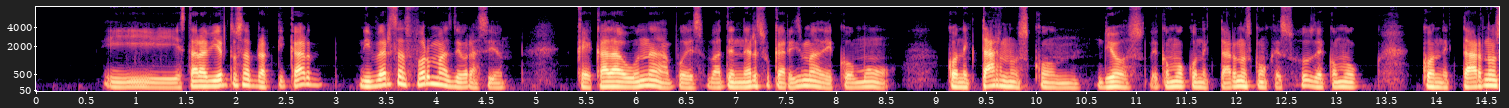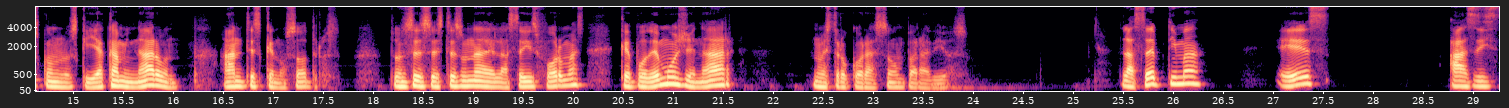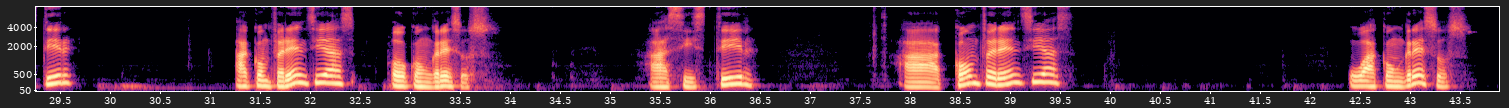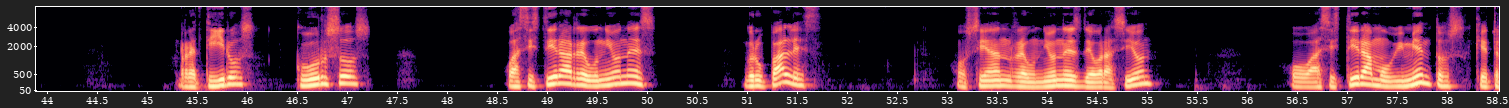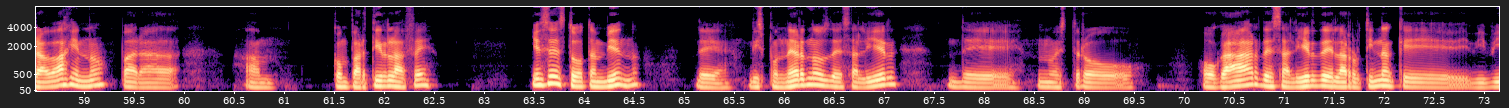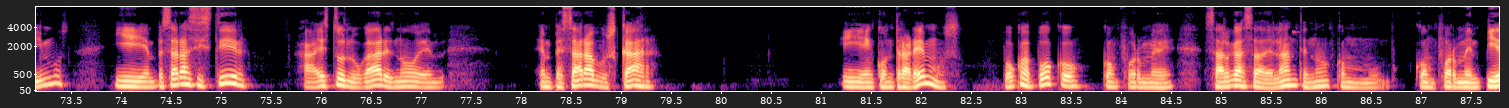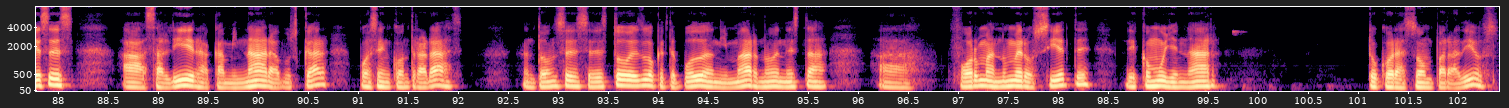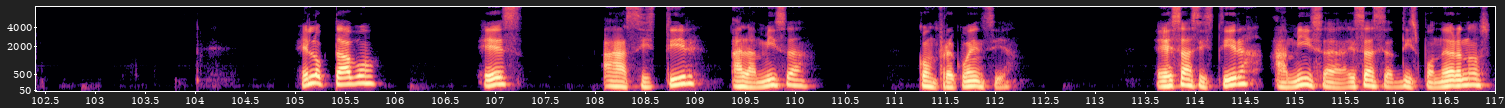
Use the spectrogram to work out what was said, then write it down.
y estar abiertos a practicar diversas formas de oración, que cada una pues va a tener su carisma de cómo conectarnos con Dios, de cómo conectarnos con Jesús, de cómo conectarnos con los que ya caminaron antes que nosotros. Entonces, esta es una de las seis formas que podemos llenar nuestro corazón para Dios. La séptima es asistir a conferencias o congresos. Asistir a conferencias o a congresos, retiros, cursos o asistir a reuniones grupales, o sean reuniones de oración, o asistir a movimientos que trabajen, ¿no? Para compartir la fe. Y es esto también, ¿no? De disponernos de salir de nuestro hogar, de salir de la rutina que vivimos y empezar a asistir a estos lugares, ¿no? Em, empezar a buscar y encontraremos poco a poco conforme salgas adelante, ¿no? conforme empieces a salir, a caminar, a buscar, pues encontrarás. Entonces, esto es lo que te puedo animar, ¿no? En esta ah, forma número 7 de cómo llenar tu corazón para Dios. El octavo es asistir a la misa con frecuencia. Es asistir a misa, es disponernos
